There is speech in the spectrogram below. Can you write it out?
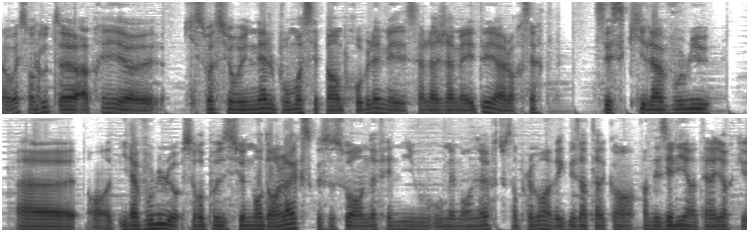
Ah ouais, sans doute. euh, après, euh, qu'il soit sur une aile, pour moi, c'est pas un problème et ça l'a jamais été. Alors certes, c'est ce qu'il a voulu. euh, en- il a voulu le- ce repositionnement dans l'axe, que ce soit en 9,5 ou, ou même en 9, tout simplement, avec des enfin des ailiers intérieurs qui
